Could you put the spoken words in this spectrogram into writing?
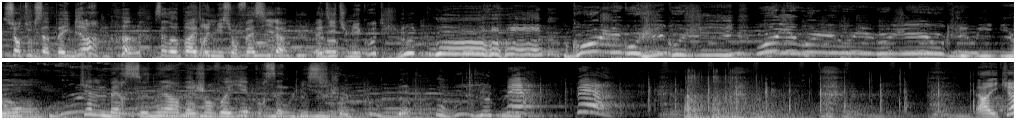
Surtout que ça paye bien. ça doit pas être une mission facile. Vas-y, tu m'écoutes? C'est toi Gougi, gougi, gougi quel mercenaire vais-je envoyer pour cette mission. Oh, a mis- Arika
